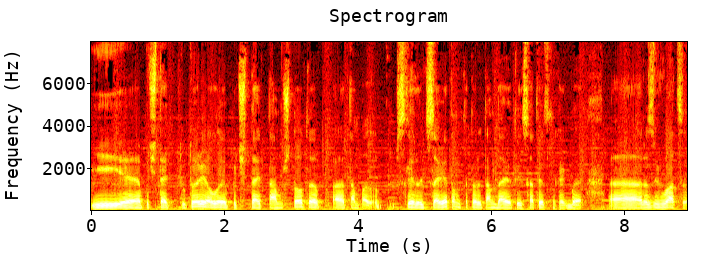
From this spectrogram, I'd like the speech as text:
и почитать туториалы, почитать там что-то, там следовать советам, которые там дают, и, соответственно, как бы развиваться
